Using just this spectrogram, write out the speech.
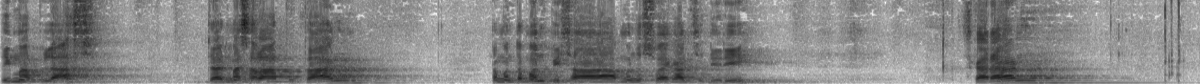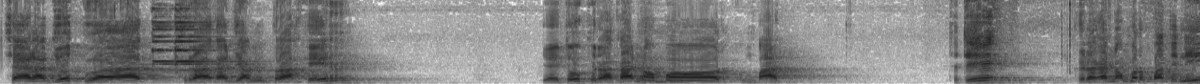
15 dan masalah beban teman-teman bisa menyesuaikan sendiri sekarang saya lanjut buat gerakan yang terakhir yaitu gerakan nomor 4 jadi gerakan nomor 4 ini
